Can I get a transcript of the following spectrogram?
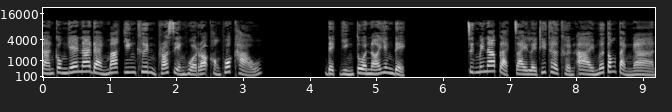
นานกงเย่หน้าแดงมากยิ่งขึ้น เพราะเสียงหัวเราะของพวกเขา เด็กหญิงตัวน้อยยังเด็ก จึงไม่น่าแปลกใจเลยที่เธอเขินอายเมื่อต้องแต่งงาน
